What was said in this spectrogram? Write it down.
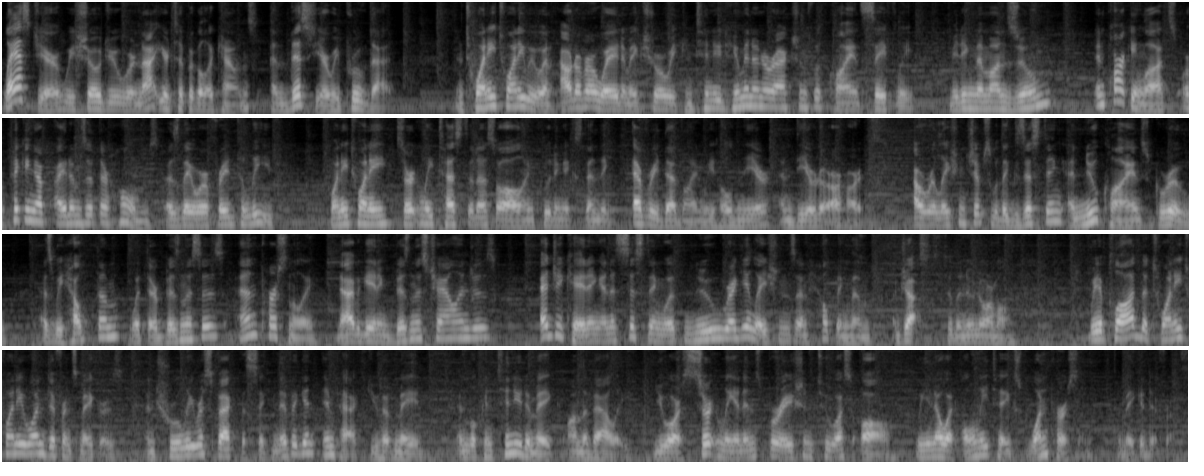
Last year, we showed you we're not your typical accountants, and this year we proved that. In 2020, we went out of our way to make sure we continued human interactions with clients safely, meeting them on Zoom, in parking lots, or picking up items at their homes as they were afraid to leave. 2020 certainly tested us all, including extending every deadline we hold near and dear to our hearts. Our relationships with existing and new clients grew as we helped them with their businesses and personally, navigating business challenges, educating and assisting with new regulations and helping them adjust to the new normal. We applaud the 2021 difference makers and truly respect the significant impact you have made and will continue to make on the Valley. You are certainly an inspiration to us all. We know it only takes one person to make a difference.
